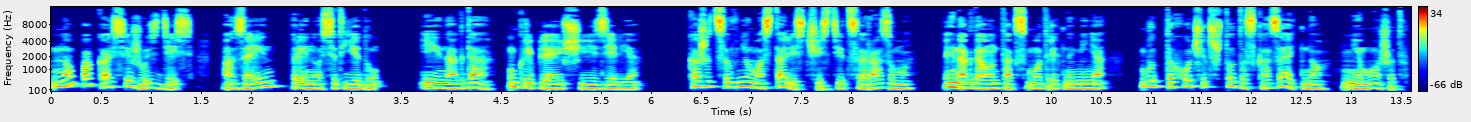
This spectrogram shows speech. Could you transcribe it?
Но пока сижу здесь, а Заин приносит еду. И иногда укрепляющие зелья. Кажется, в нем остались частицы разума. Иногда он так смотрит на меня, будто хочет что-то сказать, но не может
